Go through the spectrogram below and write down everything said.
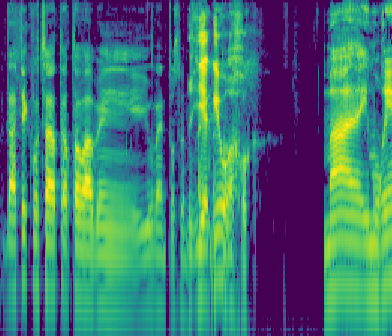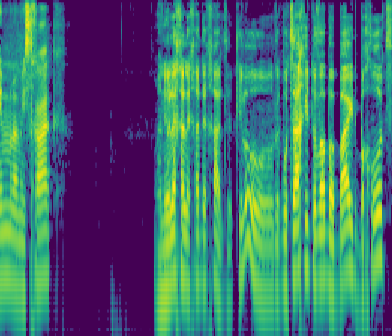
לדעתי קבוצה יותר טובה מיובנטוס. יגיעו. רחוק. מה ההימורים למשחק? אני הולך על 1-1, זה כאילו, זו הקבוצה הכי טובה בבית, בחוץ,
